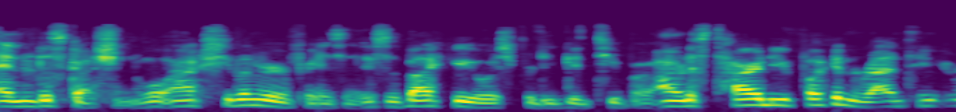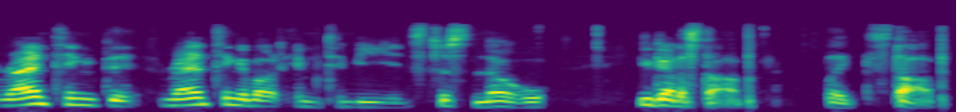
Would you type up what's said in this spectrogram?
End of discussion. Well, actually, let me rephrase it. Because Bakugo was pretty good too, but I'm just tired of you fucking ranting, ranting, to, ranting about him to me. It's just no, you gotta stop. Like stop.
